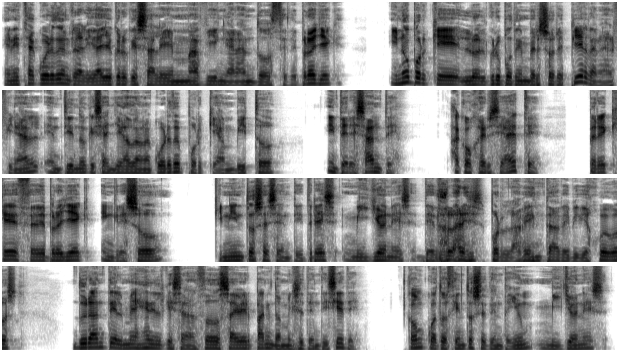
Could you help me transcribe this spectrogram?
En este acuerdo en realidad yo creo que sale más bien ganando CD Projekt y no porque el grupo de inversores pierdan, al final entiendo que se han llegado a un acuerdo porque han visto interesante acogerse a este. Pero es que CD Projekt ingresó 563 millones de dólares por la venta de videojuegos durante el mes en el que se lanzó Cyberpunk 2077, con 471 millones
